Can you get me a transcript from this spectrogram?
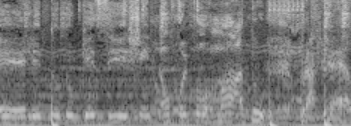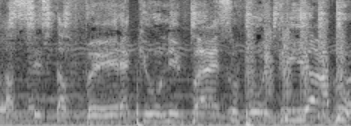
ele, tudo que existe então foi formado. Pra aquela sexta-feira que o universo foi criado.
